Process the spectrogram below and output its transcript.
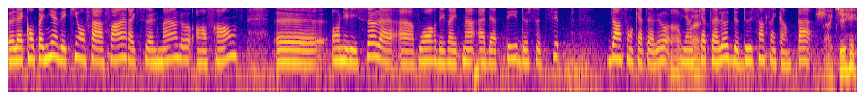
Euh, la compagnie avec qui on fait affaire actuellement là, en France, euh, on est les seuls à, à avoir des vêtements adaptés de ce type dans son catalogue. Ah, Il y a ouais. un catalogue de 250 pages. OK.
